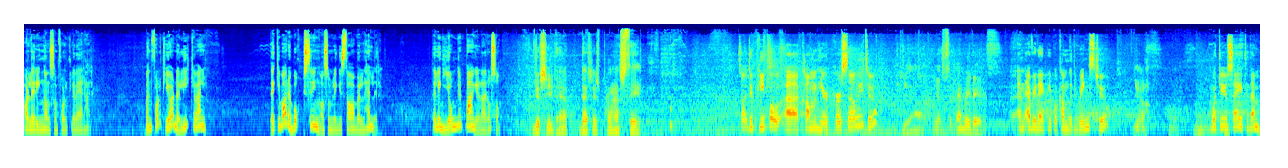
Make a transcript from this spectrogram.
alle ringene som folk leverer her. Men folk gjør det likevel. Det er ikke bare boksringer som ligger i stabelen heller. Det ligger yoghurtbeger der også. You see that? That is plastic. So do people uh, come here personally too? Yeah. Yes. Every day. And everyday people come with rings too? Yeah. What do you say to them?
